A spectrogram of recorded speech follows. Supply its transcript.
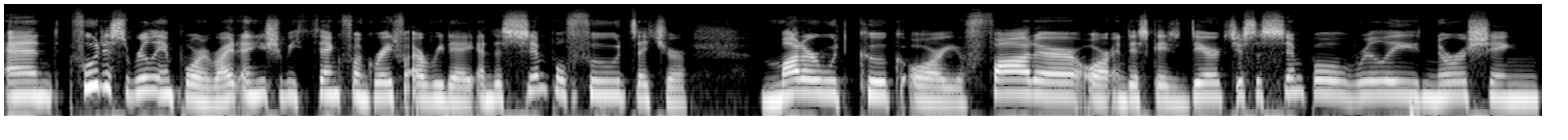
And food is really important, right? And you should be thankful and grateful every day. And the simple food that you're mother would cook or your father or in this case Dirk just a simple really nourishing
